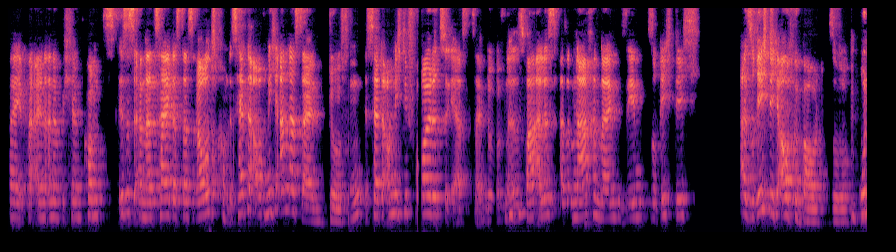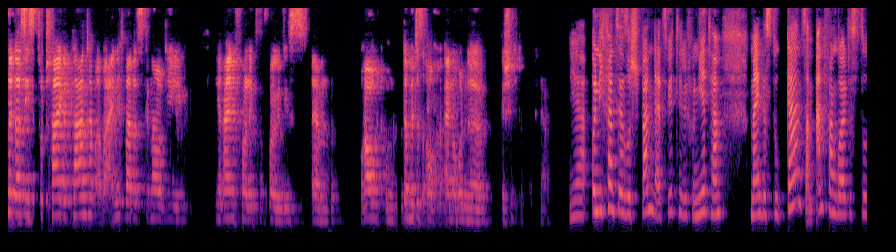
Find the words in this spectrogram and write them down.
bei, bei allen anderen Büchern kommt, ist es an der Zeit, dass das rauskommt. Es hätte auch nicht anders sein dürfen. Es hätte auch nicht die Freude zuerst sein dürfen. Also es mhm. war alles, also im Nachhinein gesehen, so richtig, also richtig aufgebaut, so. Mhm. Ohne dass ich es total geplant habe, aber eigentlich war das genau die, die reihenvolle Folge, die es ähm, braucht, um, damit es auch eine runde Geschichte. Ja, und ich fand es ja so spannend, als wir telefoniert haben, meintest du ganz am Anfang wolltest du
